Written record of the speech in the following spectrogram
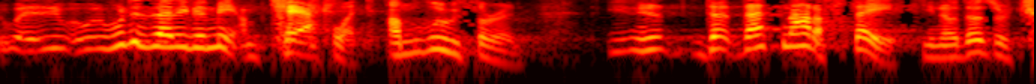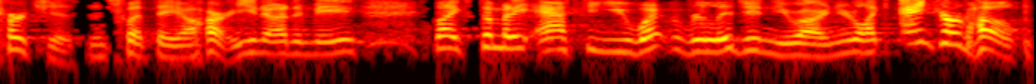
what does that even mean? I'm Catholic. I'm Lutheran. You know, that, that's not a faith. You know, those are churches. That's what they are. You know what I mean? It's like somebody asking you what religion you are, and you're like, Anchored Hope.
